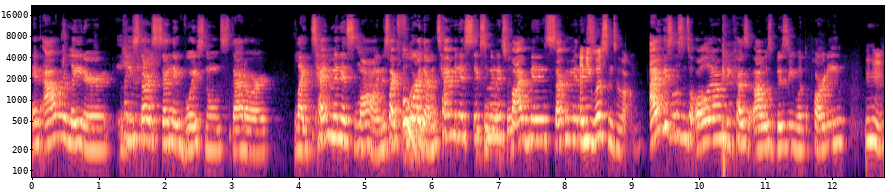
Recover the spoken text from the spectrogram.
An hour later, he starts sending voice notes that are like 10 minutes long. It's like Oh, four of them 10 minutes, 6 minutes, 5 minutes, 7 minutes. And you listen to them. I just listen to all of them because I was busy with the party. hmm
